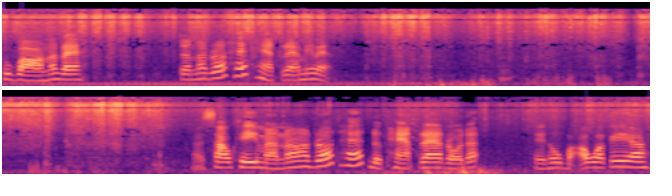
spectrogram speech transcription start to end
Thu vò nó ra cho nó rớt hết hạt ra mấy bạn. Sau khi mà nó rớt hết được hạt ra rồi đó thì thu bỏ qua cái uh,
